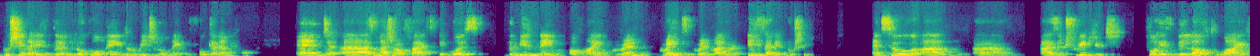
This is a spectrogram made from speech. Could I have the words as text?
Bouchet, that is the local name, the regional name for Cabernet Franc. And uh, as a matter of fact, it was the middle name of my grand, great grandmother, Elisabeth Bouchet. And so, um, uh, as a tribute for his beloved wife,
